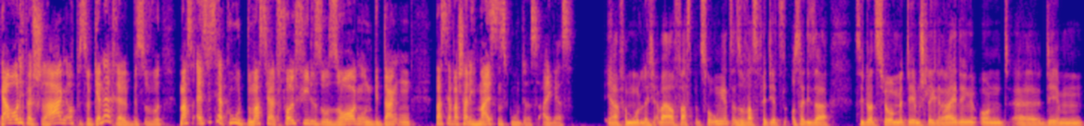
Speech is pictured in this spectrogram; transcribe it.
Ja, aber auch nicht beim Schlagen, auch so generell bist du. Machst, es ist ja gut, du machst dir halt voll viel so Sorgen und Gedanken, was ja wahrscheinlich meistens gut ist, I guess. Ja, vermutlich. Aber auf was bezogen jetzt? Also was fällt jetzt außer dieser Situation mit dem Schlägereiding und äh, dem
